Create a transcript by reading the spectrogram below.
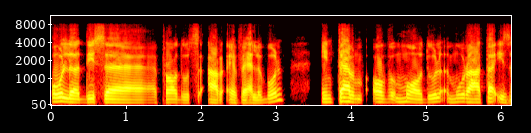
All uh, these uh, products are available. In terms of module, Murata is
